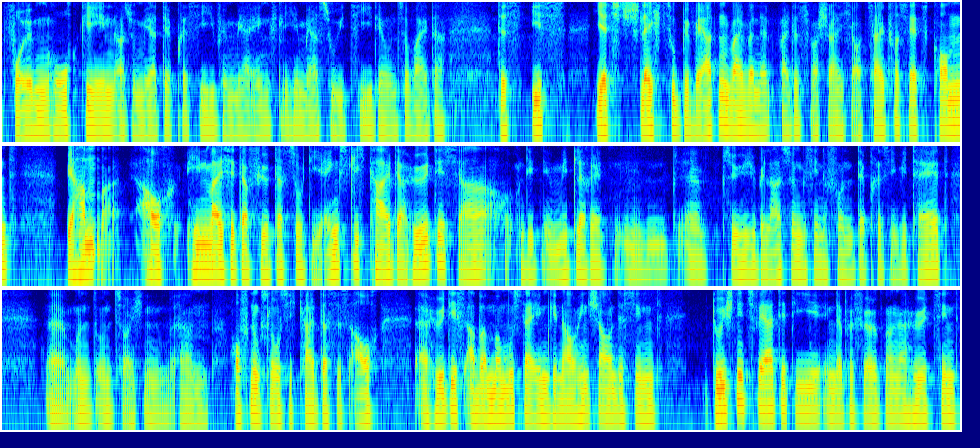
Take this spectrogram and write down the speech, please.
Folgen hochgehen, also mehr Depressive, mehr Ängstliche, mehr Suizide und so weiter. Das ist jetzt schlecht zu bewerten, weil, wir nicht, weil das wahrscheinlich auch zeitversetzt kommt. Wir haben auch Hinweise dafür, dass so die Ängstlichkeit erhöht ist, ja, und die mittlere äh, psychische Belastung im Sinne von Depressivität äh, und, und solchen ähm, Hoffnungslosigkeit, dass es auch erhöht ist. Aber man muss da eben genau hinschauen. Das sind Durchschnittswerte, die in der Bevölkerung erhöht sind,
